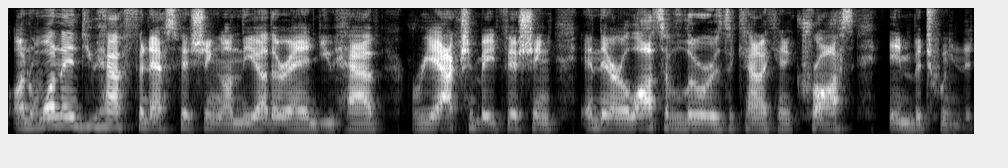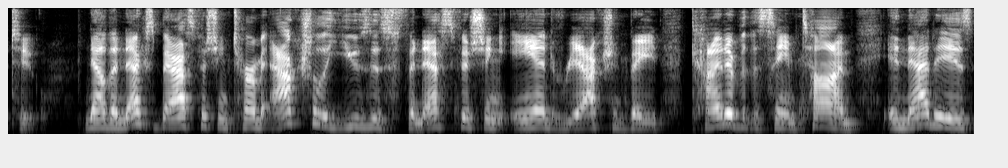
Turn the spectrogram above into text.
On one end you have finesse fishing, on the other end you have reaction bait fishing, and there are lots of lures that kind of can cross in between the two. Now the next bass fishing term actually uses finesse fishing and reaction bait kind of at the same time, and that is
